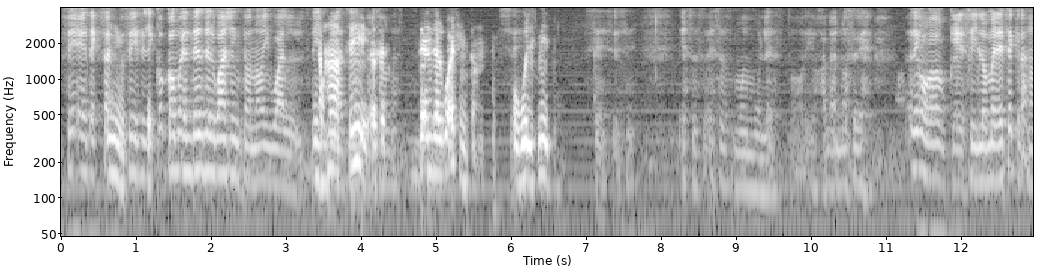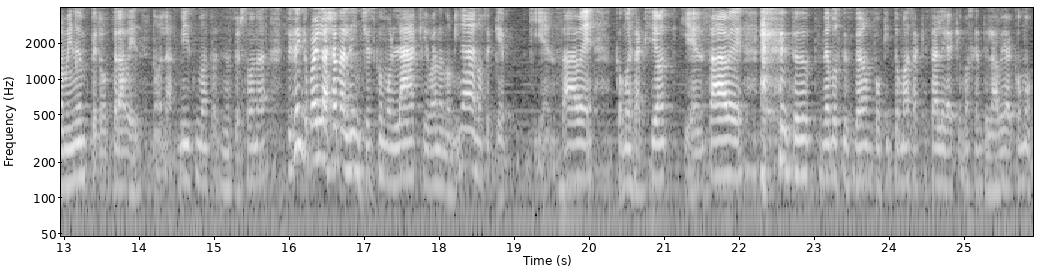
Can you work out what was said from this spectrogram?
Sí, eh, exacto, sí, sí, sí, como el Denzel Washington, ¿no? Igual. Ajá, sí, o sea, Denzel Washington o Will Smith. Sí, sí, sí. Eso es, eso es muy molesto y ojalá no se... Digo que si lo merece que la nominen, pero otra vez, ¿no? Las mismas, las mismas personas. Dicen que por ahí la Shanna Lynch es como la que van a nominar, no sé qué quién sabe, cómo es acción, quién sabe. Entonces tenemos que esperar un poquito más a que salga, a que más gente la vea, cómo,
